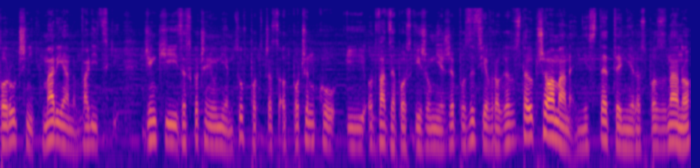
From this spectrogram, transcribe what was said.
porucznik Marian Walicki. Dzięki zaskoczeniu Niemców podczas odpoczynku i odwadze polskich żołnierzy pozycje wroga zostały przełamane. Niestety nie rozpoznano,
